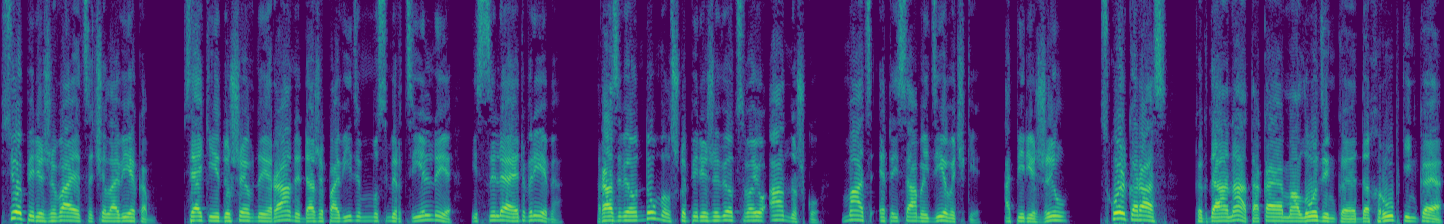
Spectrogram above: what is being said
Все переживается человеком. Всякие душевные раны, даже, по-видимому, смертельные, исцеляет время. Разве он думал, что переживет свою Аннушку, мать этой самой девочки? А пережил? Сколько раз, когда она, такая молоденькая да хрупкенькая,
